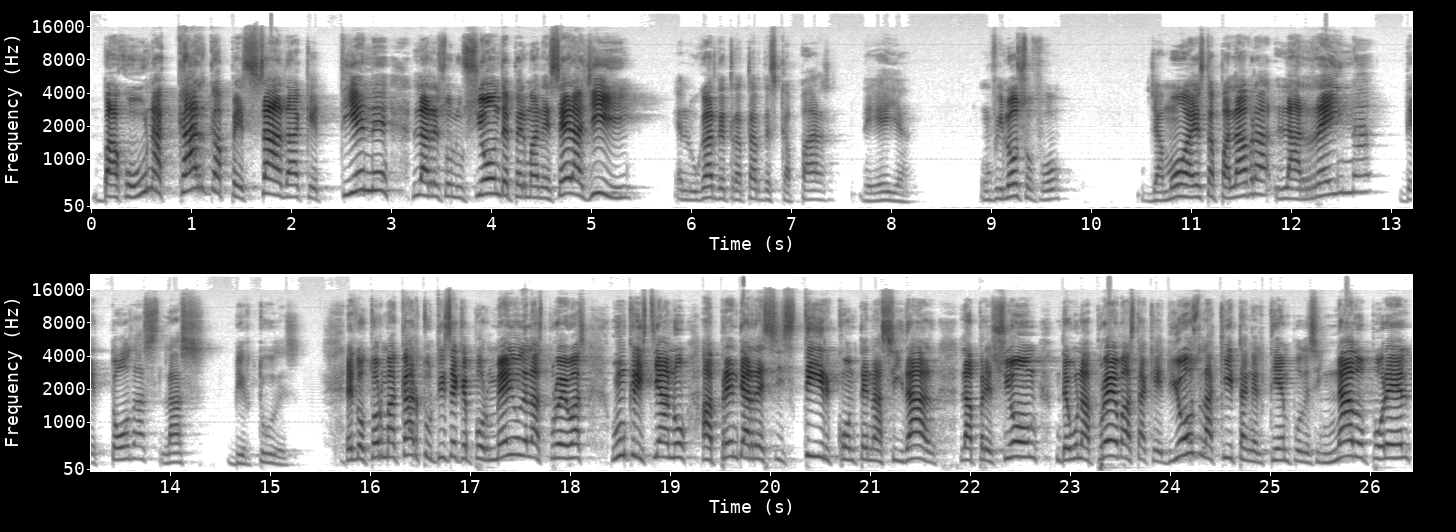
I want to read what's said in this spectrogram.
bajo una carga pesada que tiene la resolución de permanecer allí en lugar de tratar de escapar de ella. Un filósofo llamó a esta palabra la reina de todas las virtudes. El doctor MacArthur dice que por medio de las pruebas un cristiano aprende a resistir con tenacidad la presión de una prueba hasta que Dios la quita en el tiempo designado por él,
